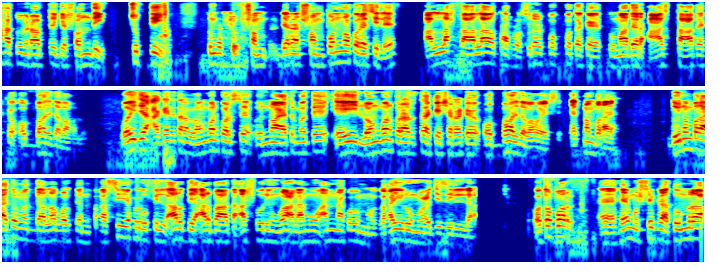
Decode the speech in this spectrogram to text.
আহাতুম এটা হচ্ছে গিয়ে সন্ধি চুক্তি। তোমরা যারা সম্পন্ন করেছিলে, আল্লাহ তাআলা ও তার রসুলের পক্ষ থেকে তোমাদের আজ তাদেরকে অব্যাহতি দেওয়া হলো। ওই যে আগে যে তারা লঙ্ঘন করছে, অন্য আয়াতের মধ্যে এই লঙ্ঘন করার থেকে সেটাকে অব্যাহতি দেওয়া হয়েছে। এক নম্বর আয়াত। দুই নম্বর আয়াতের মধ্যে আল্লাহ বলছেন, ফাসিহু ফিল আরদি আরবাআতা আশহুরিন ওয়া'লামু আন্নাকুম গায়রু মু'জিজিল্লাহ। অতঃপর হে মুশরিকরা, তোমরা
